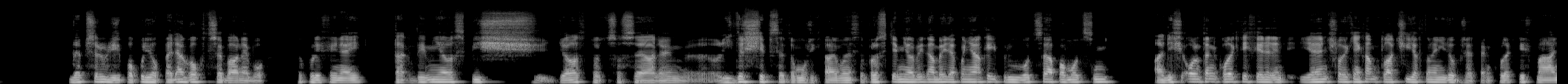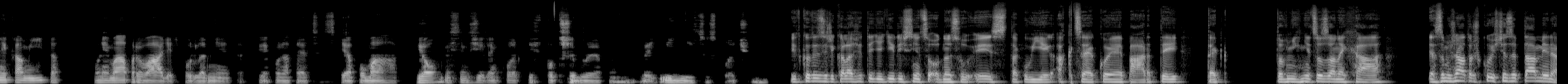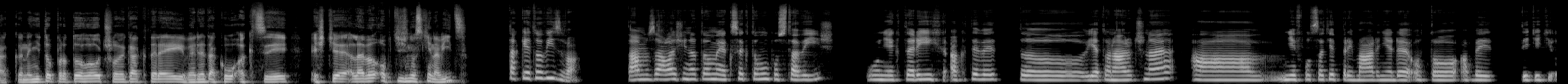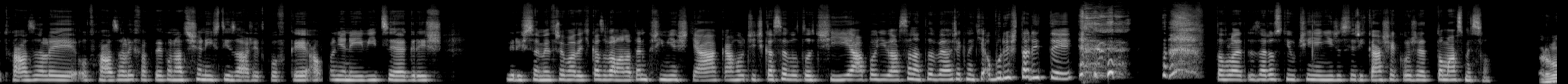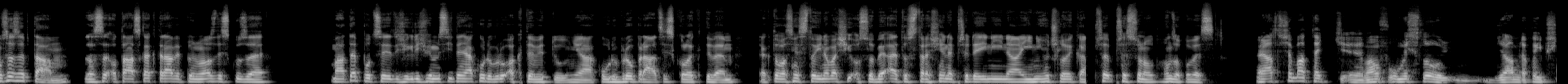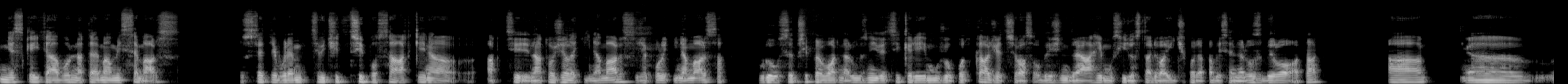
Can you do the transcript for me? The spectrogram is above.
vepředu, když pokud je pedagog třeba nebo kdokoliv jiný, tak by měl spíš dělat to, co se, já nevím, leadership se tomu říká, nebo se prostě měl by tam být jako nějaký průvodce a pomocník. A když on ten kolektiv, jeden, jeden člověk někam tlačí, tak to není dobře. Ten kolektiv má někam jít a on je má provádět, podle mě, tak jako na té cestě a pomáhat. Jo, myslím si, že ten kolektiv potřebuje jako mít něco společného. Jitko, ty jsi říkala, že ty děti, když si něco odnesou i z takové akce, jako je party, tak to v nich něco zanechá. Já se možná trošku ještě zeptám jinak. Není to pro toho člověka, který vede takovou akci, ještě level obtížnosti navíc? Tak je to výzva. Tam záleží na tom, jak se k tomu postavíš. U některých aktivit eh, je to náročné a mně v podstatě primárně jde o to, aby ty děti odcházely, odcházely fakt jako nadšený z té zážitkovky a úplně nejvíc je, když když se mi třeba teďka zvala na ten příměšťák a holčička se otočí a podívá se na tebe a řekne ti, a budeš tady ty. Tohle je zadosti učinění, že si říkáš, jako, že to má smysl. Rovnou se zeptám, zase otázka, která vyplynula z diskuze. Máte pocit, že když vymyslíte nějakou dobrou aktivitu, nějakou dobrou práci s kolektivem, tak to vlastně stojí na vaší osobě a je to strašně nepředejný na jiného člověka přesunout? Honzo, pověz. Já třeba teď eh, mám v úmyslu, dělám takový příměstský tábor na téma mise Mars. Prostě tě budeme cvičit tři posádky na akci na to, že letí na Mars, že poletí na Mars a budou se připravovat na různé věci, které jim můžou potkat, že třeba z oběžné dráhy musí dostat vajíčko, tak aby se nerozbilo a tak. A e,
